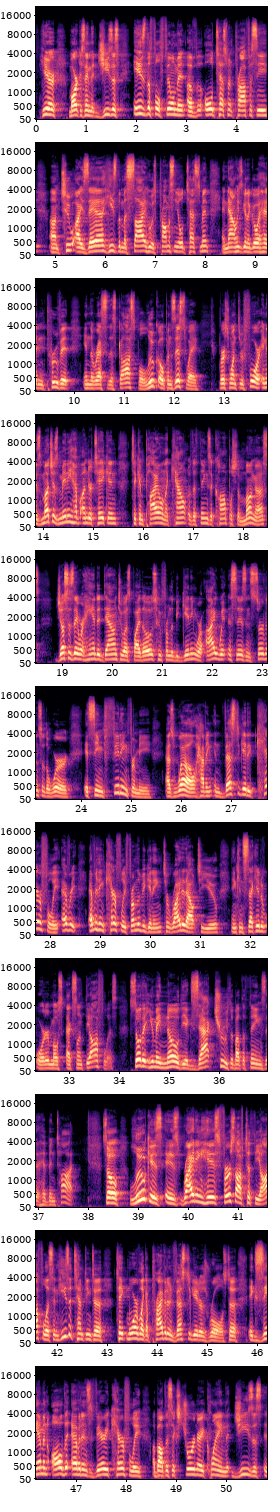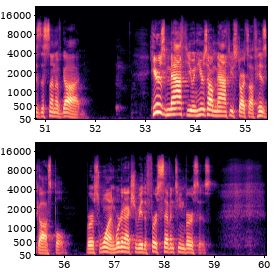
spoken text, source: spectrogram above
Here, Mark is saying that Jesus is the fulfillment of the Old Testament prophecy um, to Isaiah. He's the Messiah who was promised in the Old Testament, and now he's going to go ahead and prove it in the rest of this gospel. Luke opens this way verse 1 through 4 Inasmuch as many have undertaken to compile an account of the things accomplished among us, just as they were handed down to us by those who from the beginning were eyewitnesses and servants of the word, it seemed fitting for me as well, having investigated carefully every, everything carefully from the beginning, to write it out to you in consecutive order, most excellent Theophilus, so that you may know the exact truth about the things that have been taught so Luke is, is writing his first off to Theophilus, and he's attempting to take more of like a private investigator's roles to examine all the evidence very carefully about this extraordinary claim that Jesus is the Son of God. Here's Matthew, and here's how Matthew starts off his gospel. Verse 1. We're going to actually read the first 17 verses.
